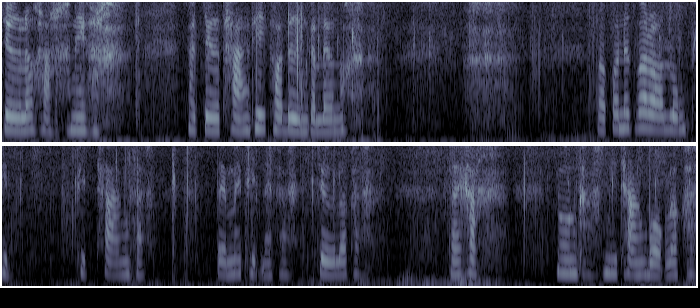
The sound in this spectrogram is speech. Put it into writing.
เจอแล้วค่ะ นี่ค่ะ มาเจอทางที่เขาเดินกันแล้วเนาะเราก็นึกว่าเราลงผิดผิดทางค่ะ แต่ไม่ผิดนะคะ เจอแล้วค่ะไปค่ะนู่นค่ะ มีทางบอกแล้วค่ะ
